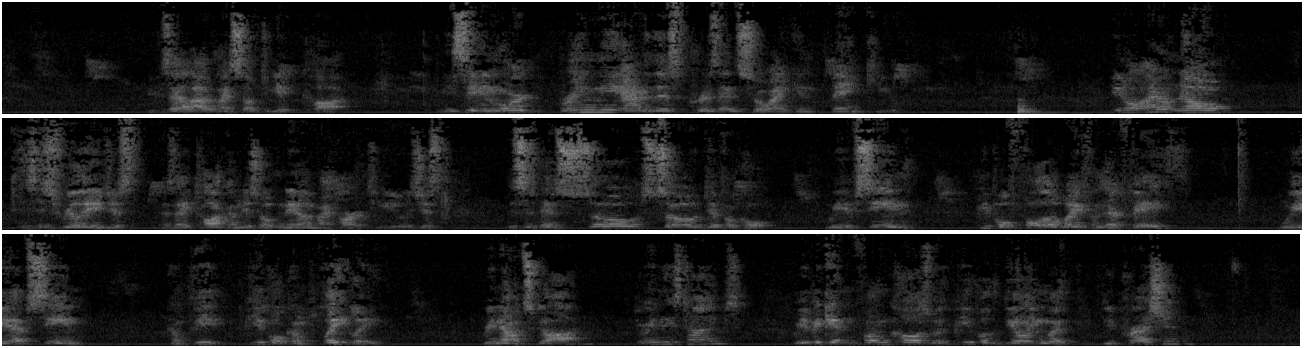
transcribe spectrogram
because I allowed myself to get caught. He's saying, Lord, bring me out of this prison so I can thank you. You know, I don't know. This is really just, as I talk, I'm just opening up my heart to you. It's just, this has been so, so difficult. We have seen people fall away from their faith. We have seen complete, people completely renounce God during these times. We've been getting phone calls with people dealing with depression.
